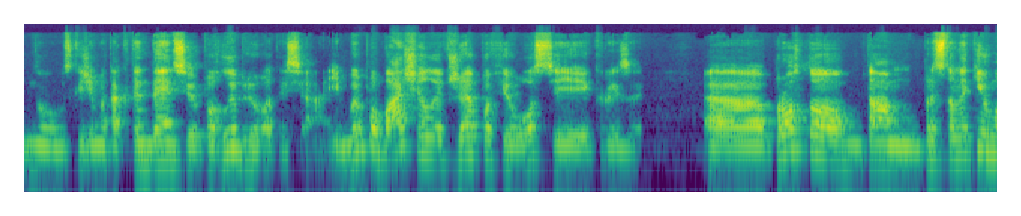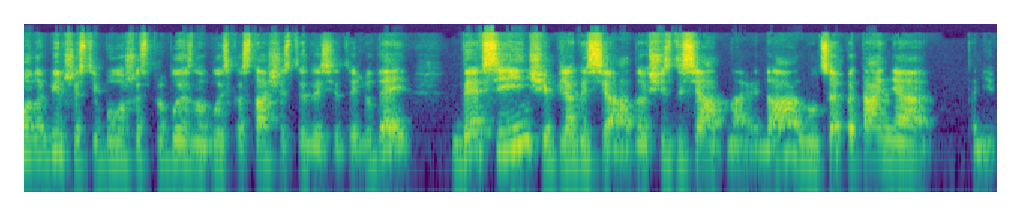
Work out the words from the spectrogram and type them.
ну, скажімо так, тенденцію поглиблюватися, і ми побачили вже апофеоз цієї кризи. Е, просто там представників монобільшості було щось приблизно близько 160 людей, де всі інші 50, ну, 60 навіть. Да? Ну це питання та ні,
